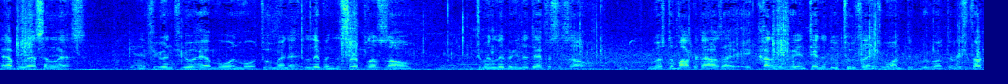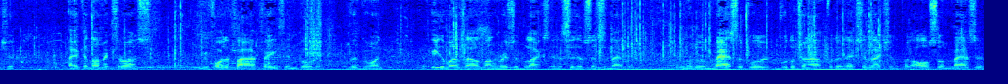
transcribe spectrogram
have less and less. And fewer and fewer have more and more. Too many live in the surplus zone, too many living in the deficit zone. We must democratize our economy. We intend to do two things. One, we want to restructure our economic thrust, and we fortify our faith in voting. We're going 81,000 unregistered blacks in the city of Cincinnati. We're going to do a massive voter, voter turnout for the next election, but also massive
